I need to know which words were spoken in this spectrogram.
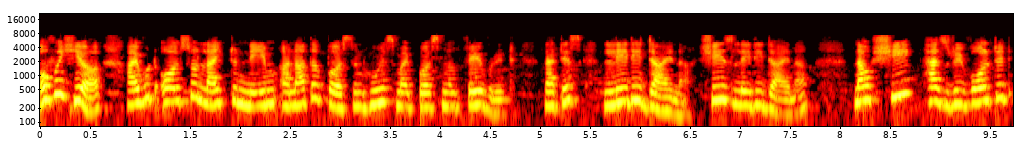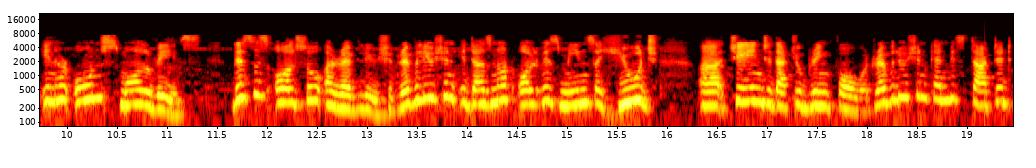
Over here, I would also like to name another person who is my personal favorite. That is Lady Diana. She is Lady Diana. Now she has revolted in her own small ways. This is also a revolution. Revolution, it does not always means a huge uh, change that you bring forward. Revolution can be started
